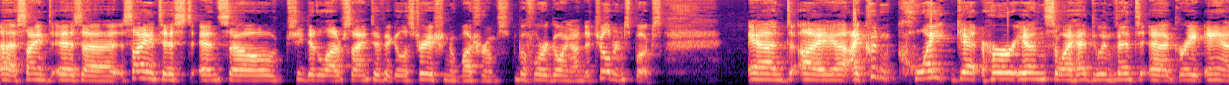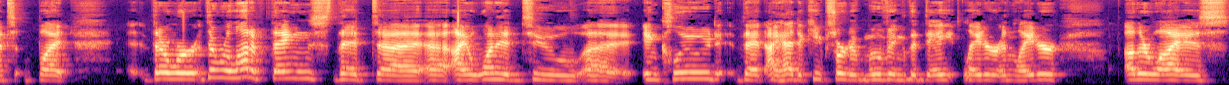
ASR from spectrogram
uh, science as a scientist, and so she did a lot of scientific illustration of mushrooms before going on to children's books. And I uh, I couldn't quite get her in, so I had to invent a great aunt, but there were there were a lot of things that uh, uh, I wanted to uh, include that I had to keep sort of moving the date later and later. Otherwise,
